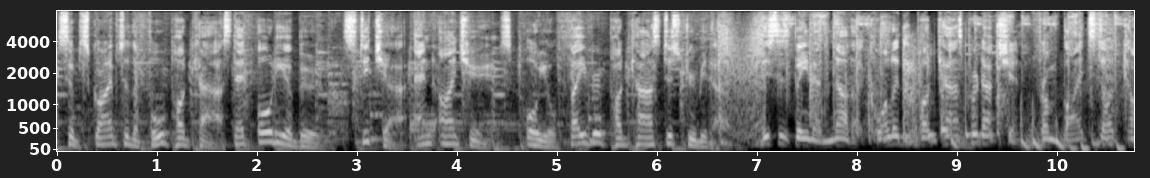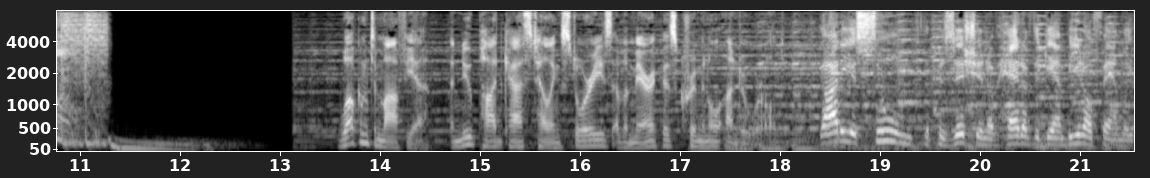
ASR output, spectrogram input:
Subscribe to the full podcast at Audioboom, Stitcher, and iTunes, or your favourite podcast distributor. This has been another quality podcast production from Bytes.com. Welcome to Mafia, a new podcast telling stories of America's criminal underworld. Gotti assumed the position of head of the Gambino family.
